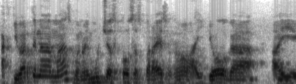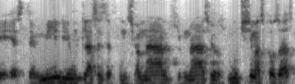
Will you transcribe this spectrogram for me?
Activarte nada más, bueno, hay muchas cosas para eso, ¿no? Hay yoga, hay este, mil y un clases de funcional, gimnasios, muchísimas cosas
